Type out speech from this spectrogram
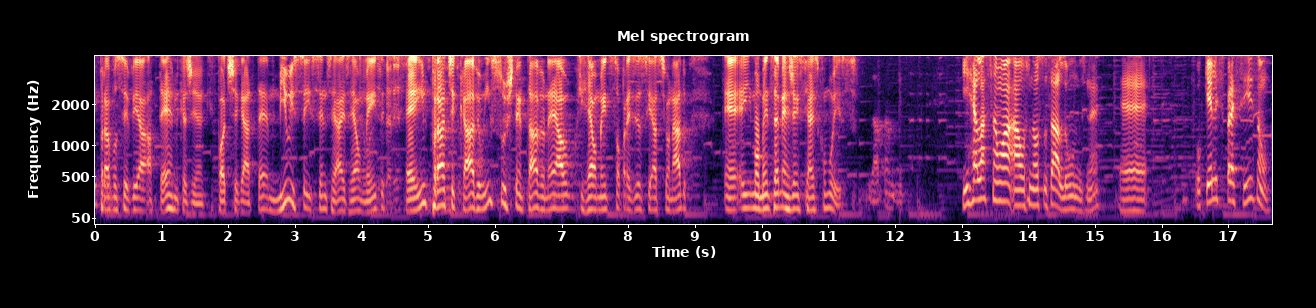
para você ver a, térmica, Jean, que pode chegar até R$ 1.600 realmente, é, é impraticável, insustentável, né? Algo que realmente só precisa ser acionado é, em momentos emergenciais como esse. Exatamente. Em relação a, aos nossos alunos, né? É, o que eles precisam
